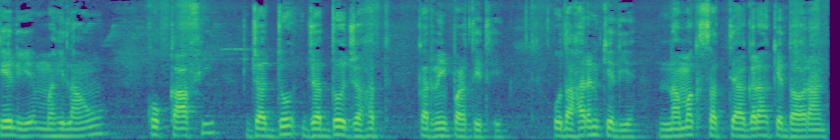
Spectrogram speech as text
के लिए महिलाओं को काफ़ी जद्दो जद्दोजहद करनी पड़ती थी। उदाहरण के लिए, नमक सत्याग्रह के दौरान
